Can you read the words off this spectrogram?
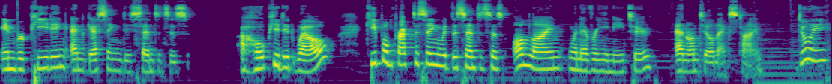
in repeating and guessing these sentences? I hope you did well. Keep on practicing with the sentences online whenever you need to. And until next time. Doei!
